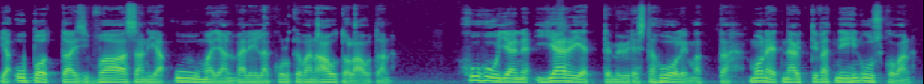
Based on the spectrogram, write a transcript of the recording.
ja upottaisi Vaasan ja Uumajan välillä kulkevan autolautan. Huhujen järjettömyydestä huolimatta monet näyttivät niihin uskovan –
